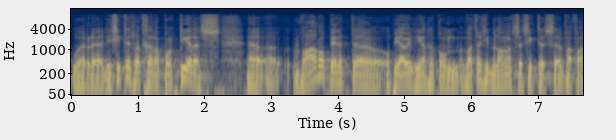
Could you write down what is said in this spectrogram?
oor uh, die siektes wat gerapporteer is. Uh, waarop het dit uh, op jou het neergekom? Wat was die belangrikste siektes, uh, Fafa?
